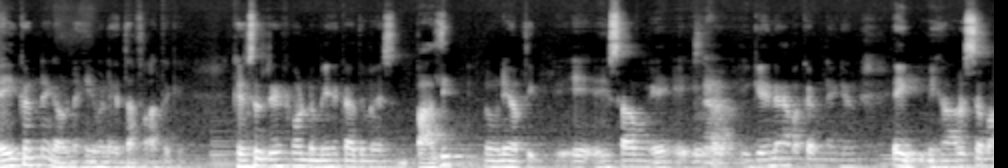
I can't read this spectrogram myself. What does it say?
ඒකන්නේ ගවන හිවනේ තපාතකින් කෙන්සල් ඩේ හොන්ඩ මේහකාදම පාලි නොනේ අති ඒසාාවන් ඒගේනෑම කරන්නේ ගැන ඒ මිහාරුසම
